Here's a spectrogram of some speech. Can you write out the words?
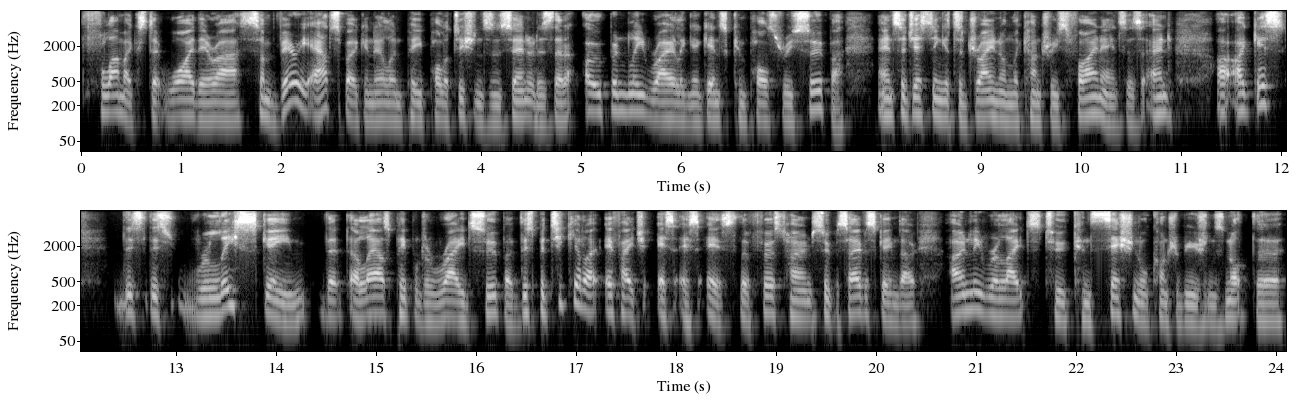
flummoxed at why there are some very outspoken LNP politicians and senators that are openly railing against compulsory super and suggesting it's a drain on the country's finances. And I guess this this release scheme that allows people to raid super. This particular FHSSS, the First Home Super Saver Scheme, though, only relates to concessional contributions, not the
